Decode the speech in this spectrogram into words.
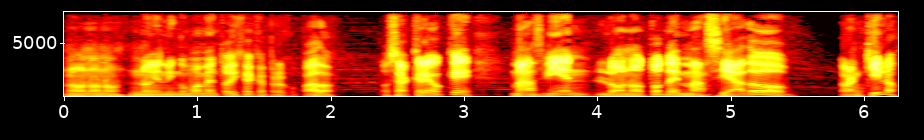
No, no, no. No en ningún momento dije que preocupado. O sea, creo que más bien lo noto demasiado tranquilo.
